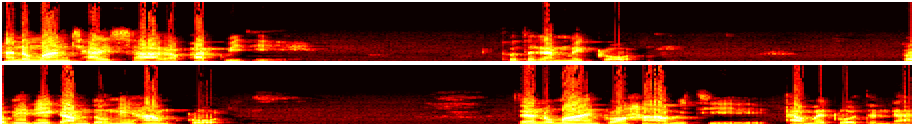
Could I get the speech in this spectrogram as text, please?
หนุมานใช้สารพัดวิธี ทศกัณฐ์ไม่โกรธ เพราะพิธีกรรมตรงนี้ห้ามโกรธ แต่หนุมานก็หาวิธีทำให้โกรธจนได้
